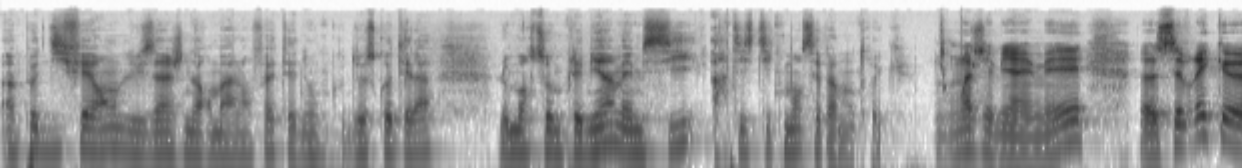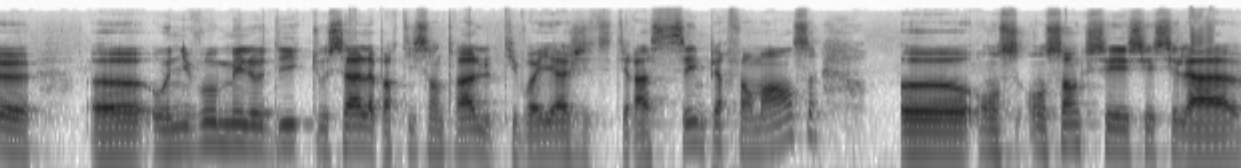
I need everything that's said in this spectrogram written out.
un peu différent de l'usage normal en fait et donc de ce côté-là le morceau me plaît bien même si artistiquement c'est pas mon truc Moi j'ai bien aimé. Euh, c'est vrai que euh, au niveau mélodique, tout ça, la partie centrale, le petit voyage, etc., c'est une performance. Euh, on, on sent que c'est la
